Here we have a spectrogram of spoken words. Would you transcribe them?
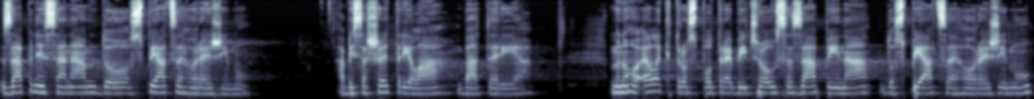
zapne sa nám do spiaceho režimu, aby sa šetrila batéria. Mnoho elektrospotrebičov sa zapína do spiaceho režimu,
